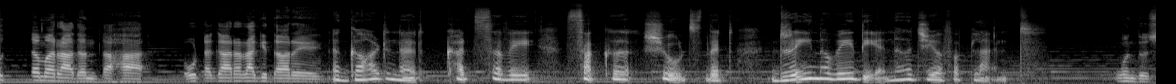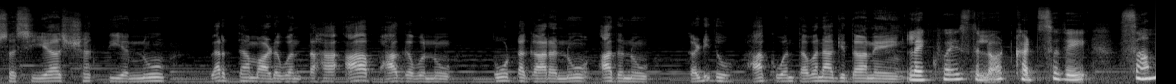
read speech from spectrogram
ಉತ್ತಮರಾದಂತಹ ತೋಟಗಾರರಾಗಿದ್ದಾರೆ gardener gardener cuts away sucker shoots that drain away the energy of a plant. ಒಂದು ಸಸಿಯ ಶಕ್ತಿಯನ್ನು ವ್ಯರ್ಥ ಮಾಡುವಂತಹ ಆ ಭಾಗವನ್ನು ತೋಟಗಾರನು ಅದನ್ನು ಕಡಿದು ಹಾಕುವಂತವನಾಗಿದ್ದಾನೆ. Likewise the lot cuts away some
